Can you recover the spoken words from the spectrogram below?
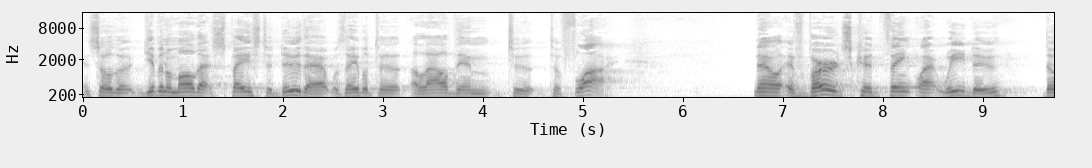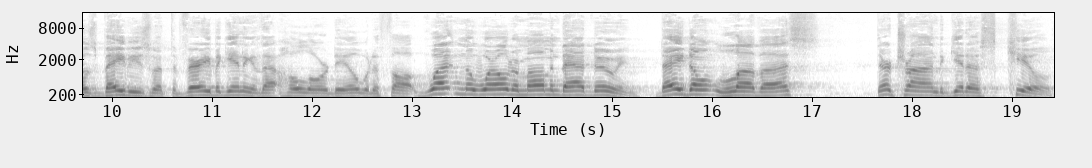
And so, the, giving them all that space to do that was able to allow them to, to fly. Now, if birds could think like we do, those babies at the very beginning of that whole ordeal would have thought, What in the world are mom and dad doing? They don't love us. They're trying to get us killed.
